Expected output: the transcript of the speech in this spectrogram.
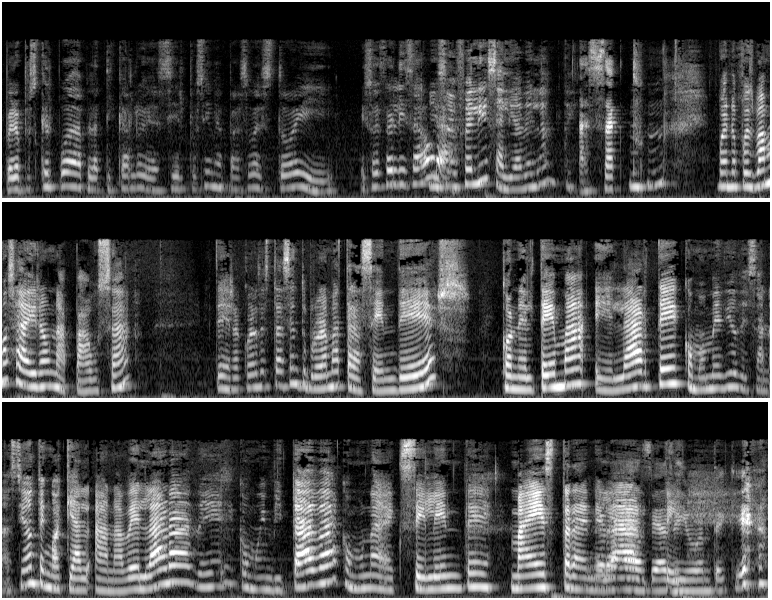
pero pues que él pueda platicarlo y decir, pues sí, me pasó esto y, soy feliz ahora. Y soy feliz, salí adelante. Exacto. Bueno, pues vamos a ir a una pausa. Te recuerdo, estás en tu programa Trascender con el tema el arte como medio de sanación. Tengo aquí a Anabel Lara de, como invitada, como una excelente maestra en el arte. te quiero.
